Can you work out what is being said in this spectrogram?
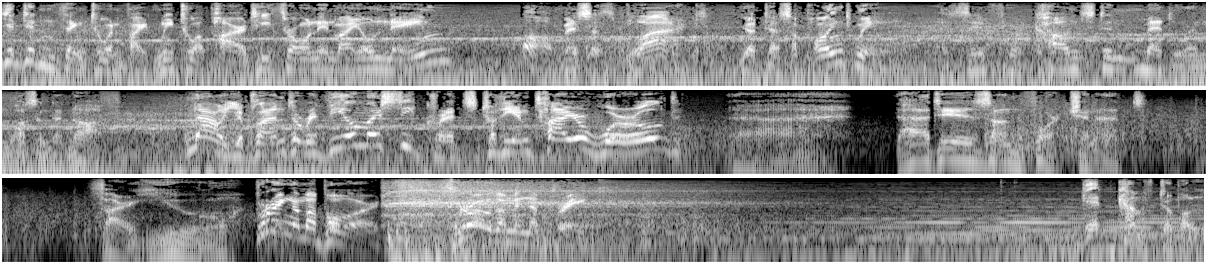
You didn't think to invite me to a party thrown in my own name? Oh, Mrs. Black, you disappoint me. As if your constant meddling wasn't enough. Now you plan to reveal my secrets to the entire world? Ah, that is unfortunate. For you. Bring them aboard! Throw them in the brig! Get comfortable,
